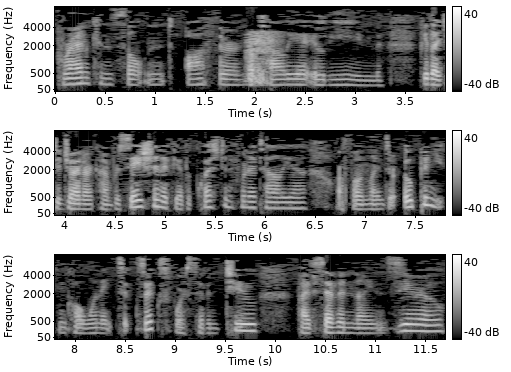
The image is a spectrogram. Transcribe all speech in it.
brand consultant, author, Natalia Ilyin. If you'd like to join our conversation, if you have a question for Natalia, our phone lines are open. You can call 1-866-472-5790.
